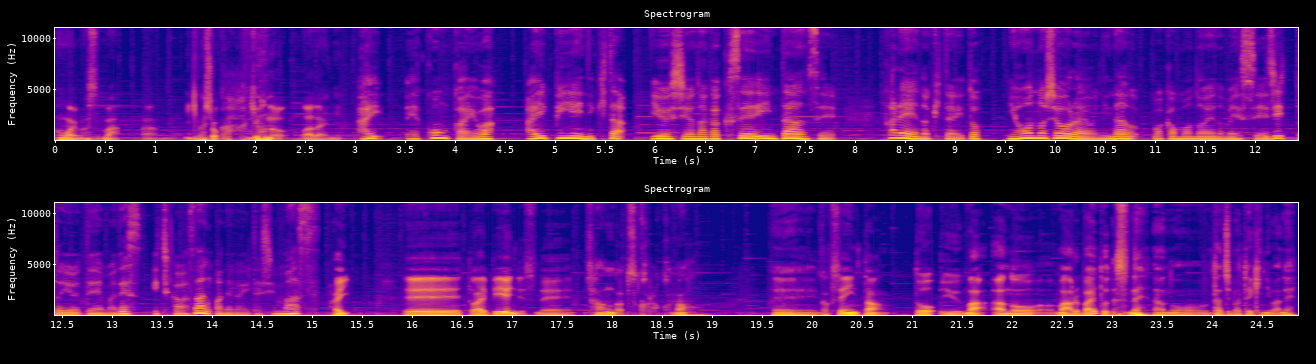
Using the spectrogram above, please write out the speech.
思います。まああの行きましょうか。今日の話題に。はい、えー、今回は IPA に来た優秀な学生インターン生彼への期待と日本の将来を担う若者へのメッセージというテーマです。市川さんお願いいたします。はい。えーと、IPA にですね。3月からかな、えー、学生インターンという、まああのまあ、アルバイトですね。あの立場的にはね。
